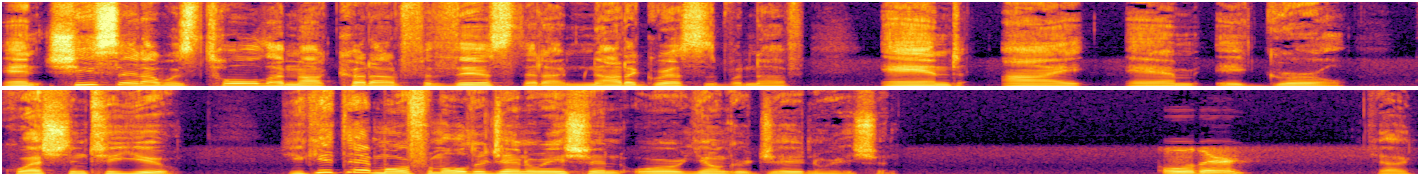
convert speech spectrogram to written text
And she said, "I was told I'm not cut out for this. That I'm not aggressive enough, and I am a girl." Question to you: Do you get that more from older generation or younger generation? Older. Okay.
